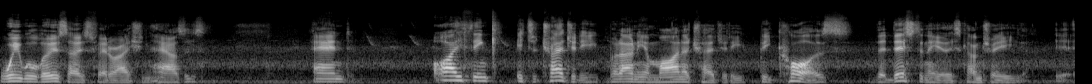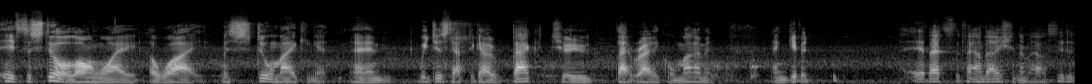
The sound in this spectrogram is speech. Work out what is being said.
we will lose those federation houses. And I think it's a tragedy, but only a minor tragedy, because the destiny of this country it's still a long way away. We're still making it, and we just have to go back to that radical moment and give it. That's the foundation of our, city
